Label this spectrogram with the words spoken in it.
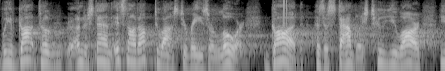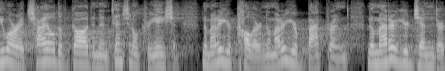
We've got to understand it's not up to us to raise or lower. God has established who you are. You are a child of God an intentional creation. No matter your color, no matter your background, no matter your gender,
